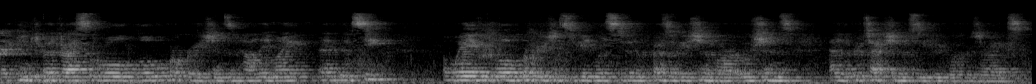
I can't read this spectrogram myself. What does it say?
that can address the role of global corporations and how they might, and seek a way for global corporations to be enlisted in the preservation of our oceans and the protection of seafood workers' rights.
